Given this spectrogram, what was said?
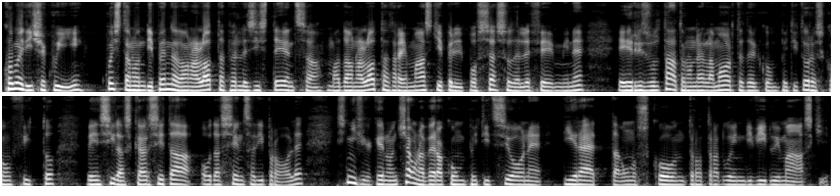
come dice qui, questa non dipende da una lotta per l'esistenza, ma da una lotta tra i maschi per il possesso delle femmine e il risultato non è la morte del competitore sconfitto, bensì la scarsità o d'assenza di prole, significa che non c'è una vera competizione diretta, uno scontro tra due individui maschi,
